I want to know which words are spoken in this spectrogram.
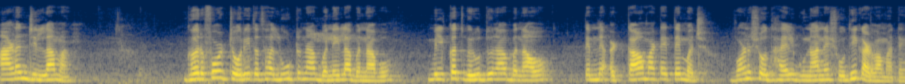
આણંદ જિલ્લામાં ઘરફોડ, ચોરી તથા લૂંટના બનેલા બનાવો, મિલકત વિરુદ્ધના બનાવો, તેમને અટકાવવા માટે તેમજ વણ શોધાયેલ ગુનાને શોધી કાઢવા માટે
